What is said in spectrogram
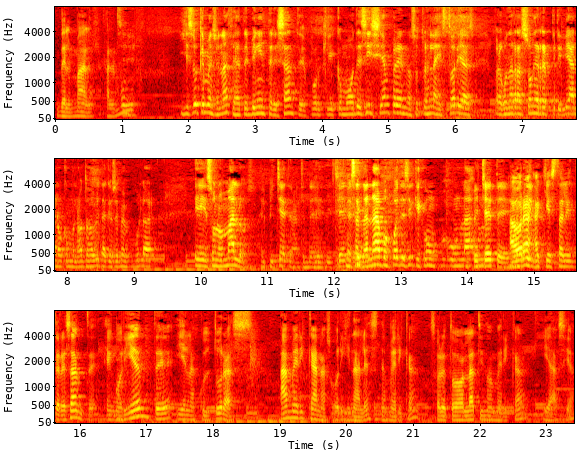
del mal al mundo. Sí. Y eso que mencionas, fíjate, es bien interesante, porque como vos decís siempre, nosotros en las historias, por alguna razón el reptiliano, como nosotros ahorita que soy muy popular, eh, son los malos, el pichete, ¿me entendés? El pichete. El Satanás, vos puedes decir que es como un... un- Pichete. un- Ahora un- aquí está lo interesante. En Oriente y en las culturas americanas originales de América, sobre todo Latinoamérica y Asia,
